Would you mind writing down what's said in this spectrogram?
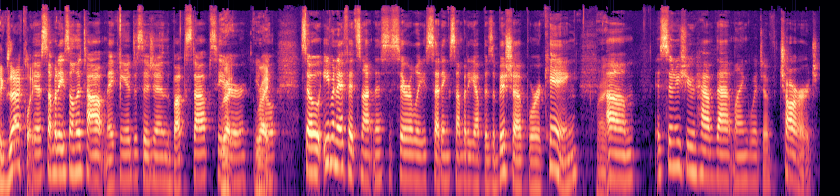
Exactly. You know, somebody's on the top making a decision, the buck stops here. Right, You right. know. So even if it's not necessarily setting somebody up as a bishop or a king, Right. um, as soon as you have that language of charge,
